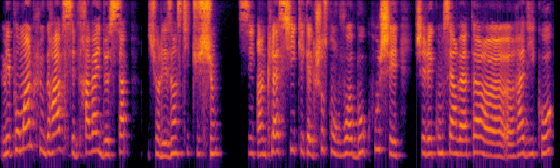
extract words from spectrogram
Mais pour moi, le plus grave, c'est le travail de SAP sur les institutions. C'est un classique et quelque chose qu'on revoit beaucoup chez, chez les conservateurs euh, radicaux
